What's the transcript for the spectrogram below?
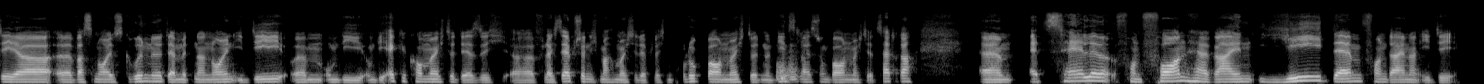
der äh, was Neues gründet, der mit einer neuen Idee ähm, um, die, um die Ecke kommen möchte, der sich äh, vielleicht selbstständig machen möchte, der vielleicht ein Produkt bauen möchte, eine mhm. Dienstleistung bauen möchte, etc. Ähm, erzähle von vornherein jedem von deiner Idee.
